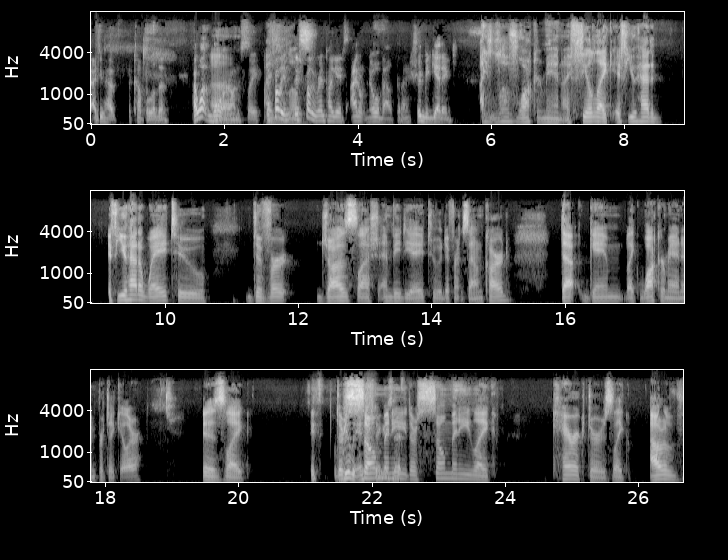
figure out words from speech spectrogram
I, I do have a couple of them. I want more, Um, honestly. I There's probably love- there's probably Ren'Py games I don't know about that I should be getting. I love Walker Man. I feel like if you had a if you had a way to divert Jaws slash NVDA to a different sound card, that game, like Walker Man in particular, is like It's there's really so many there's so many like characters like out of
